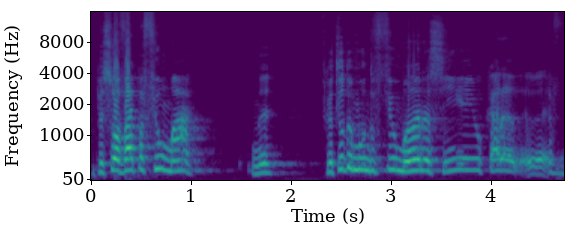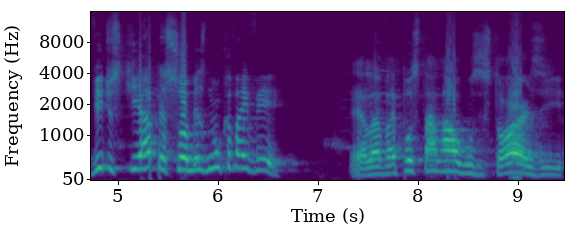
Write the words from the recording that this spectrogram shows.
A pessoa vai para filmar, né? Fica todo mundo filmando assim, e o cara. É, vídeos que a pessoa mesmo nunca vai ver. Ela vai postar lá alguns stories e,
